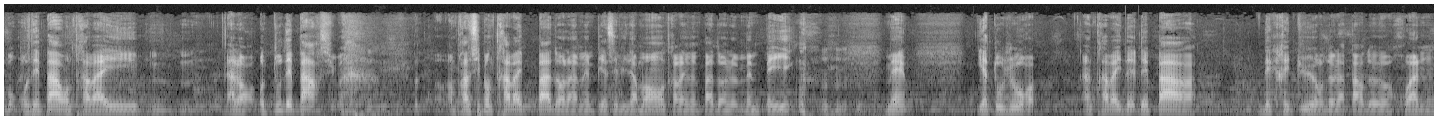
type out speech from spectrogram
Bon, au départ, on travaille. Alors, au tout départ, en principe, on ne travaille pas dans la même pièce, évidemment, on ne travaille même pas dans le même pays, mais il y a toujours un travail de départ d'écriture de la part de Juan,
